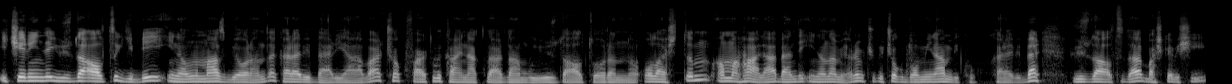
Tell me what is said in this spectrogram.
İçeriğinde %6 gibi inanılmaz bir oranda karabiber yağı var. Çok farklı kaynaklardan bu %6 oranına ulaştım ama hala ben de inanamıyorum kullanamıyorum. Çünkü çok dominan bir koku karabiber. %6 da başka bir şey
